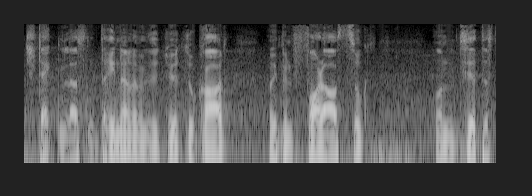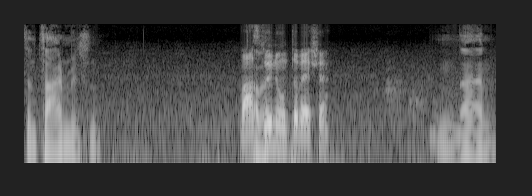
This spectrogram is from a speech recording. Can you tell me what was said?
stecken lassen drinnen und mir die Tür zugehauen und ich bin voll auszuckt und sie hat das dann zahlen müssen. Warst Aber- du in Unterwäsche? Nein.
